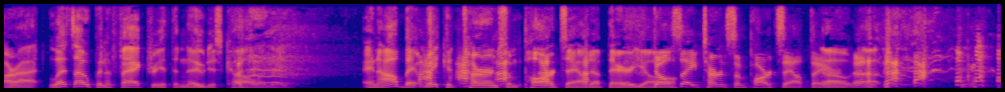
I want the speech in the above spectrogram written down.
All right, let's open a factory at the nudist colony. and I'll bet we could turn some parts out up there, y'all. Don't say turn some parts out there. Oh,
